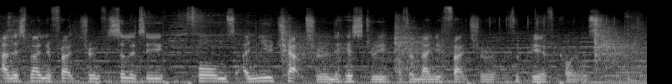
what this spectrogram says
and this manufacturing facility forms a new chapter in the history of the manufacture of the PF coils.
